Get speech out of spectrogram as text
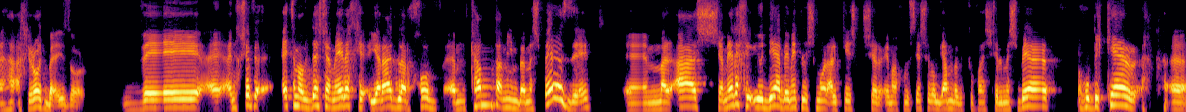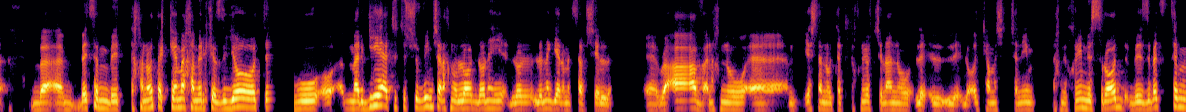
האחרות באזור. ואני חושב, עצם העובדה שהמלך ירד לרחוב כמה פעמים במשבר הזה, מראה שהמלך יודע באמת לשמור על קשר עם האוכלוסייה שלו גם בתקופה של משבר. הוא ביקר בעצם בתחנות הקמח המרכזיות, הוא מרגיע את התושבים שאנחנו לא, לא, לא, לא נגיע למצב של רעב, אנחנו, יש לנו את התוכניות שלנו לעוד כמה שנים, אנחנו יכולים לשרוד, וזה בעצם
